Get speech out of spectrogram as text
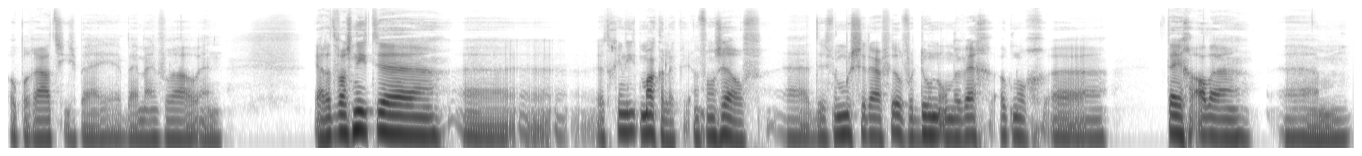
operaties bij, bij mijn vrouw. En ja, dat was niet, het ging niet makkelijk en vanzelf. dus we moesten daar veel voor doen onderweg. Ook nog tegen alle um,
